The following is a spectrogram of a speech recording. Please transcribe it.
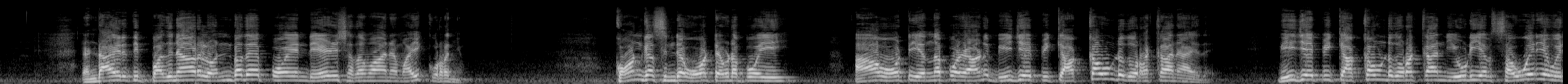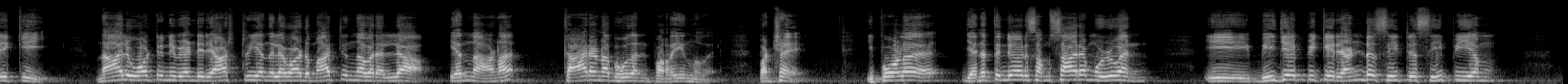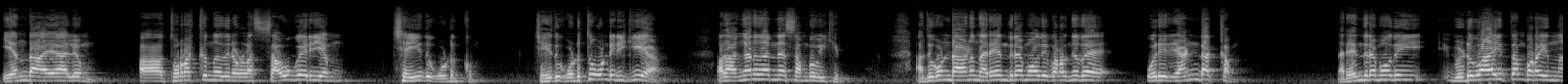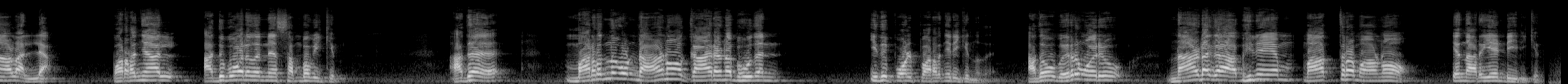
രണ്ടായിരത്തി പതിനാറിൽ ഒൻപത് പോയിന്റ് ഏഴ് ശതമാനമായി കുറഞ്ഞു. കോൺഗ്രസിന്റെ വോട്ട് എവിടെ പോയി? ആ വോട്ട് എന്നപ്പോഴാണ് ബി ജെ പിക്ക് അക്കൗണ്ട് തുറക്കാനായത്. ബി ജെ പിക്ക് അക്കൗണ്ട് തുറക്കാൻ യു ഡി എഫ് സൗകര്യമൊരുക്കി. നാല് വോട്ടിന് വേണ്ടി രാഷ്ട്രീയ നിലപാട് മാറ്റുന്നവരല്ല എന്നാണ് കാരണഭൂതൻ പറയുന്നത്. പക്ഷേ ഇപ്പോൾ ജനത്തിന്റെ ഒരു സംസാരം മുഴുവൻ ഈ ബി ജെ പിക്ക് രണ്ട് സീറ്റ് സി പി എം എന്തായാലും തുറക്കുന്നതിനുള്ള സൗകര്യം ചെയ്തു കൊടുക്കും. ചെയ്തു കൊടുത്തുകൊണ്ടിരിക്കുകയാണ്. അതങ്ങനെ തന്നെ സംഭവിക്കും. അതുകൊണ്ടാണ് നരേന്ദ്രമോദി പറഞ്ഞത് ഒരു രണ്ടക്കം. നരേന്ദ്രമോദി വിടുവായിത്തം പറയുന്ന ആളല്ല. പറഞ്ഞാൽ അതുപോലെ തന്നെ സംഭവിക്കും. അത് മറന്നുകൊണ്ടാണോ കാരണഭൂതൻ ഇതിപ്പോൾ പറഞ്ഞിരിക്കുന്നത്? അതോ വെറും ഒരു നാടക അഭിനയം മാത്രമാണോ എന്നറിയേണ്ടിയിരിക്കുന്നു?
